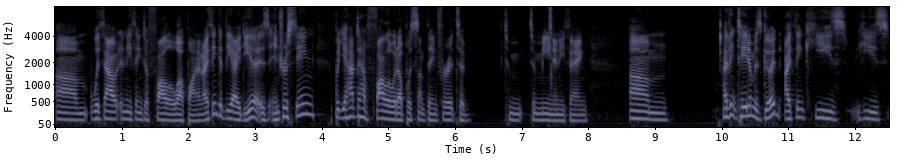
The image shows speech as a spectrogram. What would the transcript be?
um, without anything to follow up on it i think the idea is interesting but you have to have follow it up with something for it to to to mean anything um I think Tatum is good. I think he's he's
